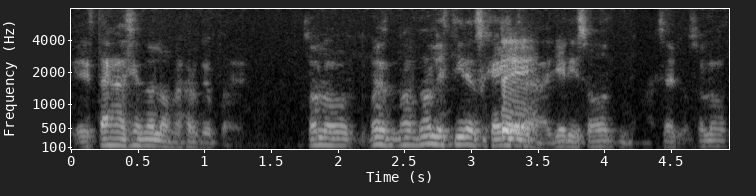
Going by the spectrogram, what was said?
están haciendo lo mejor que pueden. Solo, pues, no, no les tires hate Sí. a Jerry Soto, ni Marcelo, solo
